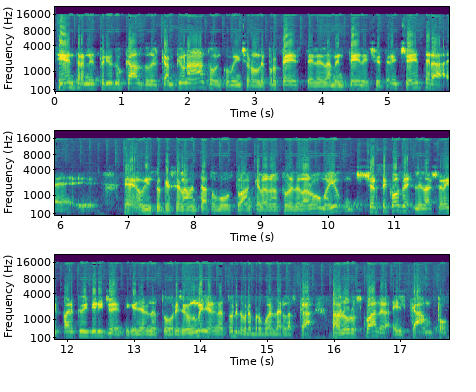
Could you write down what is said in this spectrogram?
si entra nel periodo caldo del campionato, incominciano le proteste, le lamentele, eccetera, eccetera. E, e ho visto che si è lamentato molto anche l'allenatore della Roma. Io certe cose le lascerei fare più i dirigenti che gli allenatori. Secondo me gli allenatori dovrebbero guardare la, sca- la loro squadra e il campo,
